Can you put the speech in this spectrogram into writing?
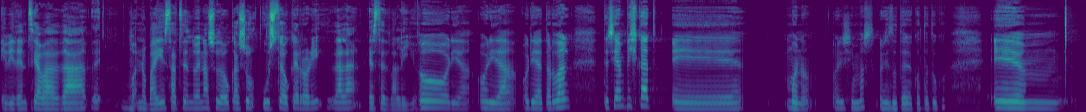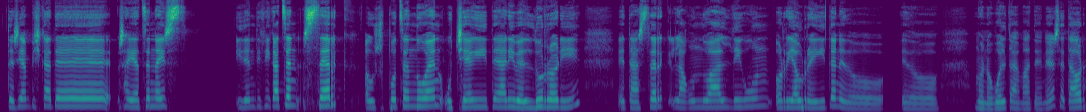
evidentzia bat da, bueno, bai ezatzen duena zu daukasun uste auker hori dala ez dut balio. Hori da, hori da, hori da. Orduan, tesian pixkat, e, bueno, hori sin maz, hori dute kontatuko. E, tesian pixkat saiatzen naiz identifikatzen zerk auspotzen duen utxegiteari beldur hori, eta zerk lagundu aldigun horri aurre egiten edo, edo bueno, buelta ematen, ez? Eta hor,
